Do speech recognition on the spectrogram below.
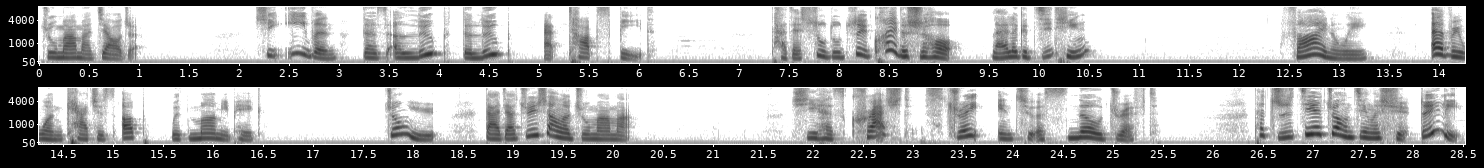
猪妈妈叫着。She even does a loop the loop at top speed。他在速度最快的时候来了个急停。Finally, everyone catches up with Mummy Pig。终于，大家追上了猪妈妈。 She has crashed straight into a snowdrift。她直接撞进了雪堆里。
